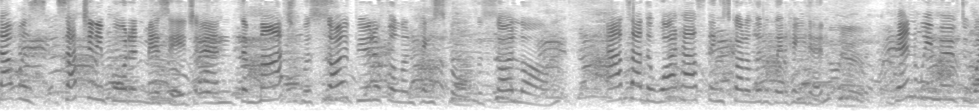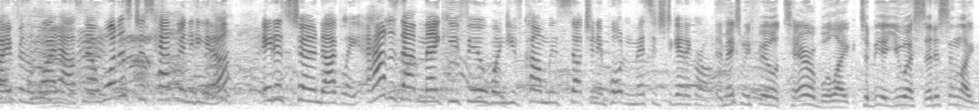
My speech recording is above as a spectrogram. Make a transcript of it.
That was such an important message, and the march was so beautiful and peaceful for so long. Outside the White House, things got a little bit heated. Then we moved away from the White House. Now, what has just happened here? It has turned ugly. How does that make you feel when you've come with such an important message to get across? It makes me feel terrible. Like to be a U.S. citizen, like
